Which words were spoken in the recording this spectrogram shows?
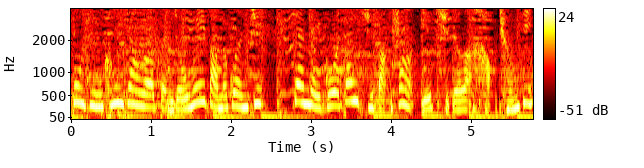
不仅空降了本周微榜的冠军，在美国单曲榜上也取得了好成绩。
